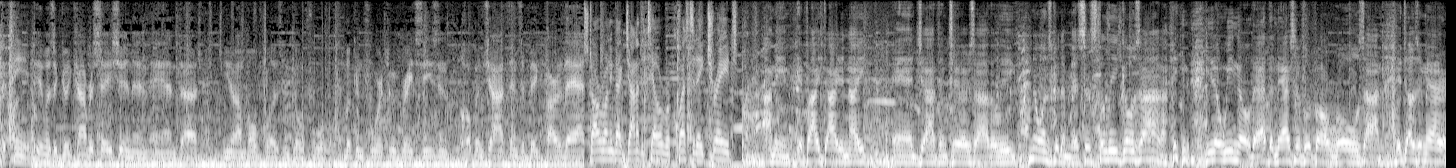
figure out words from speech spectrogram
the team. It was a good conversation, and, and uh, you know, I'm hopeful as we go forward. Looking forward to a great season. Hoping Jonathan's a big part of that. Star running back Jonathan Taylor requested a trade. I mean, if I die tonight and Jonathan Taylor's out of the league, no one's going to miss us. The league goes on. I mean, you know, we know that. The National Football rolls on. It doesn't matter,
